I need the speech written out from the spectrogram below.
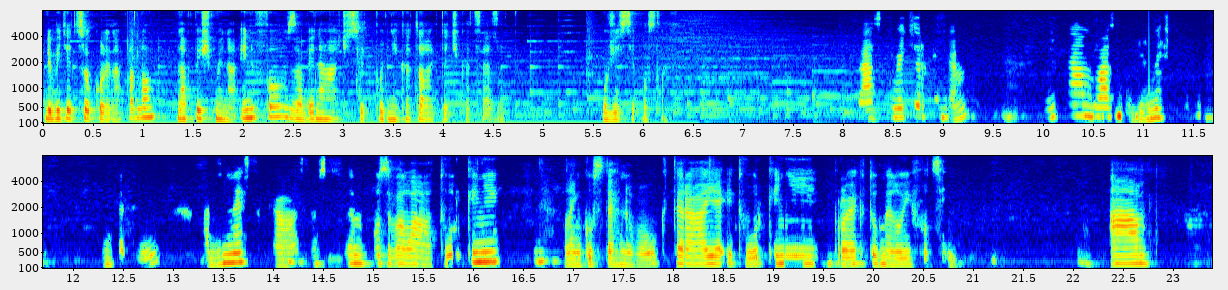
Kdyby tě cokoliv napadlo, napiš mi na info zavináč světpodnikatelek.cz. Užij si poslech. Krásný večer všem. Vítám vás u dnešní interview a dneska jsem pozvala tvůrkyni Lenku Stehnovou, která je i tvůrkyní projektu Milují focení. A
